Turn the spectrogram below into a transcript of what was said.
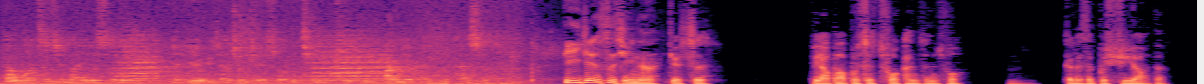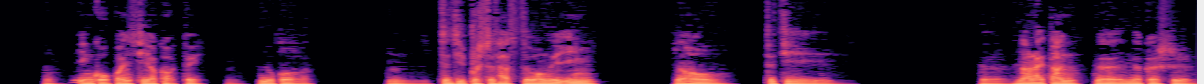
但我自己呢也是也也比较纠结，所以请从半夜开始开始。第一件事情呢，就是不要把不是错看成错，嗯，这个是不需要的。嗯，因果关系要搞对。嗯，如果嗯自己不是他死亡的因，然后自己呃拿来担，那那个是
